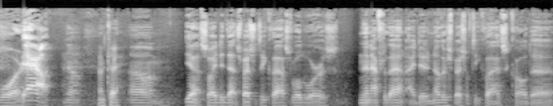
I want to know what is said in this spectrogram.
War. yeah." No, Okay. Um, yeah, so I did that specialty class, World Wars, and then after that, I did another specialty class called uh,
